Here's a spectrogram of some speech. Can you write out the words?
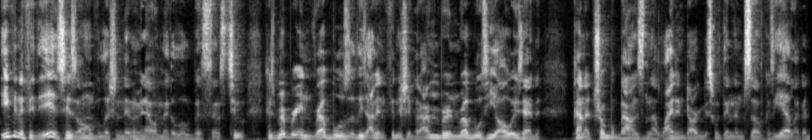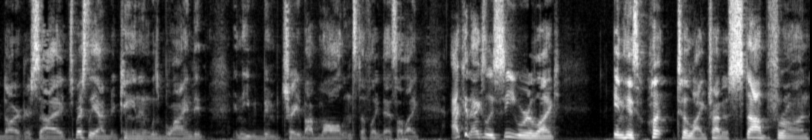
even if it is his own volition, then that would make a little bit of sense too. Because remember in Rebels, at least I didn't finish it, but I remember in Rebels he always had kind of trouble balancing the light and darkness within himself because he had like a darker side, especially after Kanan was blinded and he had been betrayed by Maul and stuff like that. So like I could actually see where like in his hunt to like try to stop Thrawn,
